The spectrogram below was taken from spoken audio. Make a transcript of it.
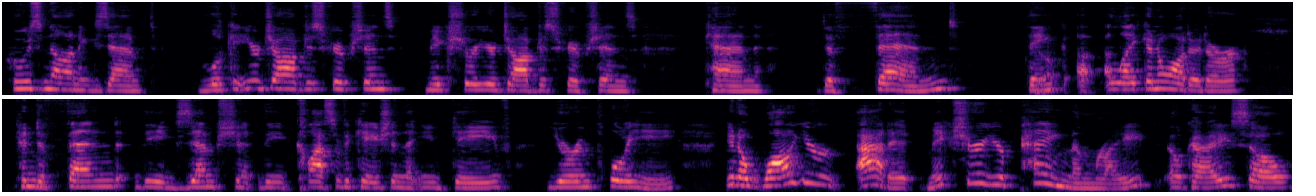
who's non exempt. Look at your job descriptions, make sure your job descriptions can defend, think yeah. uh, like an auditor, can defend the exemption, the classification that you gave your employee. You know, while you're at it, make sure you're paying them right. Okay. So,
